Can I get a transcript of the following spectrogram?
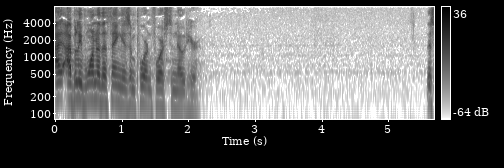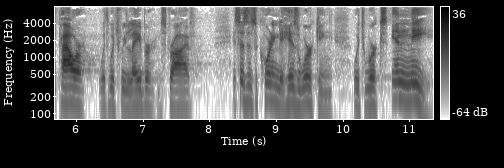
I, I believe one other thing is important for us to note here. This power with which we labor and strive, it says it's according to his working, which works in me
